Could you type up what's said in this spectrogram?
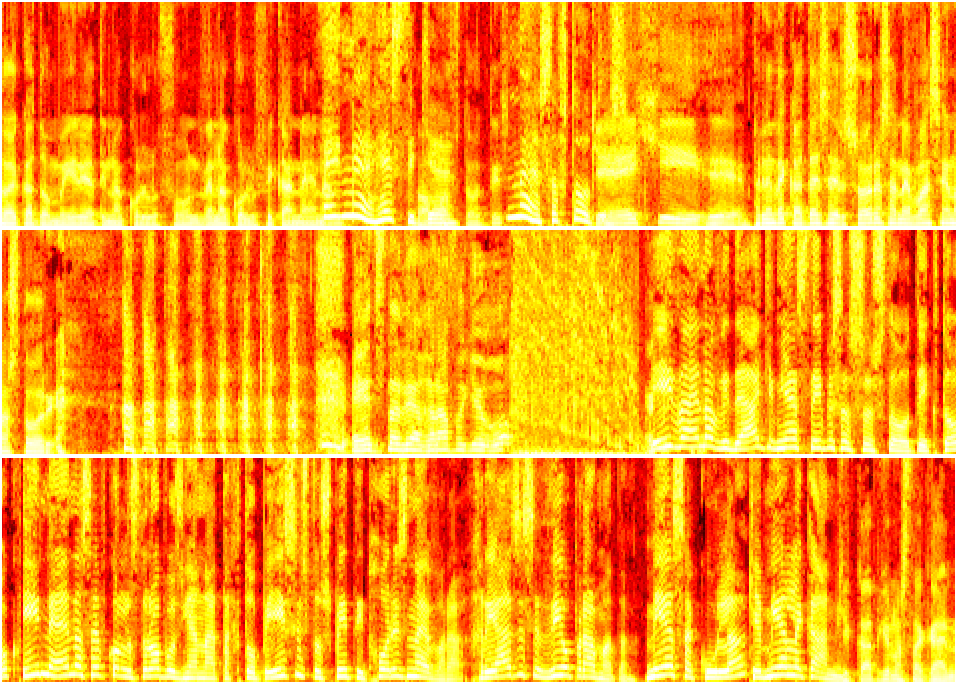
108 εκατομμύρια την ακολουθούν, δεν ακολουθεί κανένα. Ε, ναι, έστηκε. Το από αυτό της. Ναι, σε αυτό Και της. έχει ε, πριν 14 ώρες ανεβάσει ένα story. Έτσι τα διαγράφω κι εγώ. Είδα ένα βιντεάκι μιας τύπησα στο TikTok. Είναι ένας εύκολος τρόπος για να τακτοποιήσεις το σπίτι χωρίς νεύρα. Χρειάζεσαι δύο πράγματα. Μία σακούλα και μία λεκάνη. Και κάποιον να στα κάνει.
